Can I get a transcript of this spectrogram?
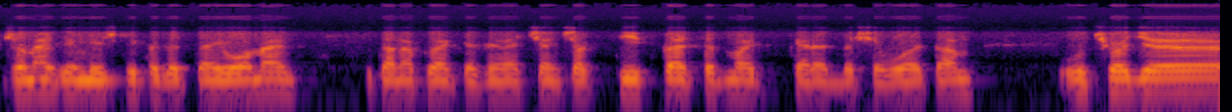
és a mezőn is kifejezetten jól ment. Utána a következő meccsen csak 10 percet, majd keretbe se voltam. Úgyhogy uh,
